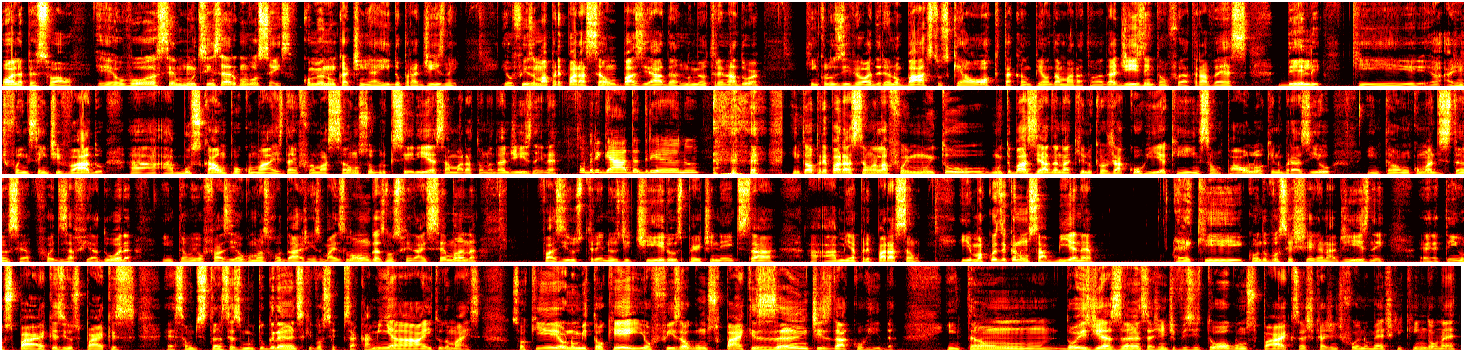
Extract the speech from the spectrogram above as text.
Olha, pessoal, eu vou ser muito sincero com vocês. Como eu nunca tinha ido para Disney, eu fiz uma preparação baseada no meu treinador, que inclusive é o Adriano Bastos, que é a octa campeão da maratona da Disney, então foi através dele que a gente foi incentivado a, a, buscar um pouco mais da informação sobre o que seria essa maratona da Disney, né? Obrigada, Adriano. então a preparação ela foi muito muito baseada naquilo que eu já corri aqui em São Paulo, aqui no Brasil. Então, como a distância foi desafiadora, então eu fazia algumas rodagens mais longas nos finais de semana, fazia os treinos de tiros pertinentes à, à, à minha preparação. E uma coisa que eu não sabia, né? É que quando você chega na Disney, é, tem os parques, e os parques é, são distâncias muito grandes, que você precisa caminhar e tudo mais. Só que eu não me toquei e eu fiz alguns parques antes da corrida. Então, dois dias antes, a gente visitou alguns parques, acho que a gente foi no Magic Kingdom, né?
